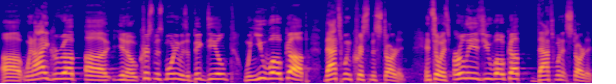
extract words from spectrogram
Uh, when I grew up, uh, you know, Christmas morning was a big deal. When you woke up, that's when Christmas started. And so, as early as you woke up, that's when it started.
